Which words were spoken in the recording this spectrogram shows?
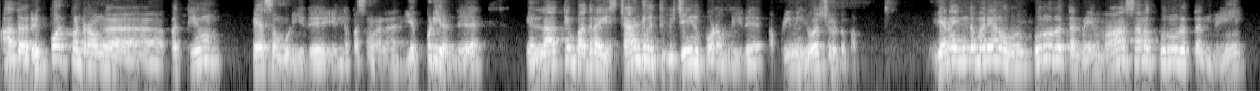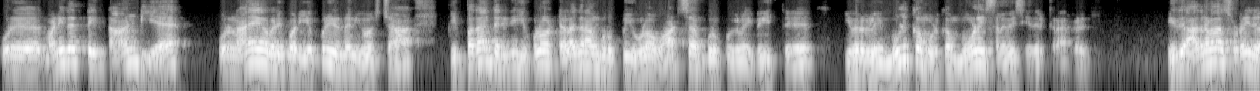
அதை ரிப்போர்ட் பண்றவங்க பத்தியும் பேச முடியுது இந்த பசங்களால. எப்படி வந்து எல்லாத்தையும் பார்த்துட்டு ஐ ஸ்டாண்ட் வித் விஜய்னு போட முடியுது அப்படின்னு யோசிச்சுக்கிட்டு இருக்கோம் ஏன்னா இந்த மாதிரியான ஒரு குரூரத்தன்மை மாசான குரூரத்தன்மை ஒரு மனிதத்தை தாண்டிய ஒரு நாயக வழிபாடு எப்படி இருந்ததுன்னு யோசிச்சா இப்பதான் தெரியுது இவ்வளவு டெலகிராம் குரூப் இவ்வளவு வாட்ஸ்அப் குரூப்புகளை வைத்து இவர்களை முழுக்க முழுக்க மூளை செலவை செய்திருக்கிறார்கள். இது அதனாலதான் சொல்றேன் இது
